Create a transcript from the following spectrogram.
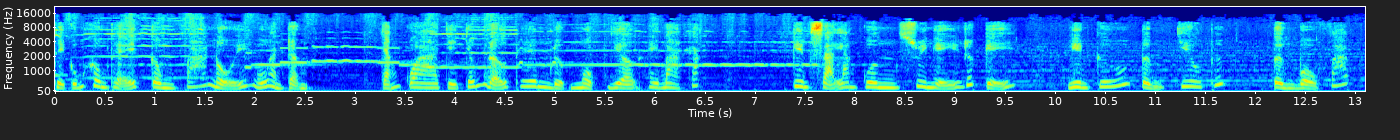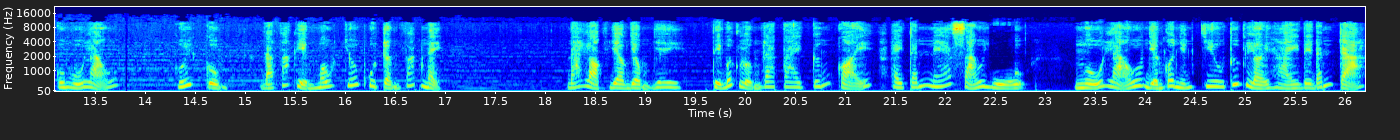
thì cũng không thể công phá nổi ngũ hành trận. Chẳng qua chỉ chống đỡ thêm được một giờ hay ba khắc. Kim xà lan quân suy nghĩ rất kỹ, nghiên cứu từng chiêu thức, từng bộ pháp của ngũ lão. Cuối cùng đã phát hiện mấu chốt của trận pháp này. Đã lọt vào vòng dây thì bất luận ra tay cứng cỏi hay tránh né xảo diệu, ngũ lão vẫn có những chiêu thức lợi hại để đánh trả.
